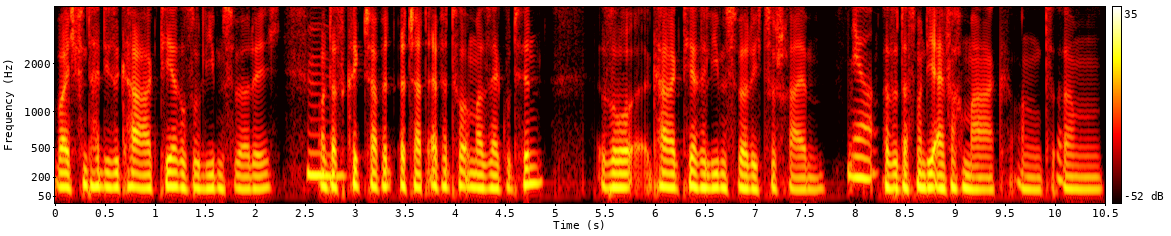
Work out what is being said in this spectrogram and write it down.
aber ich finde halt diese Charaktere so liebenswürdig. Hm. Und das kriegt Judd, äh, Judd Apatow immer sehr gut hin, so Charaktere liebenswürdig zu schreiben. Ja, Also, dass man die einfach mag. Und ähm,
